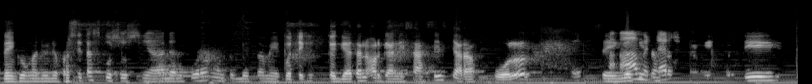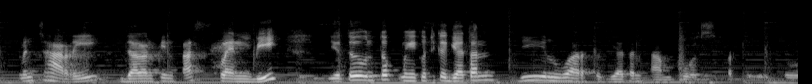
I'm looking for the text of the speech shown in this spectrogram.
lingkungan universitas khususnya dan kurang untuk bisa mengikuti kegiatan organisasi secara full sehingga ah, kita harus mengikuti mencari jalan pintas plan B yaitu untuk mengikuti kegiatan di luar kegiatan kampus seperti itu.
